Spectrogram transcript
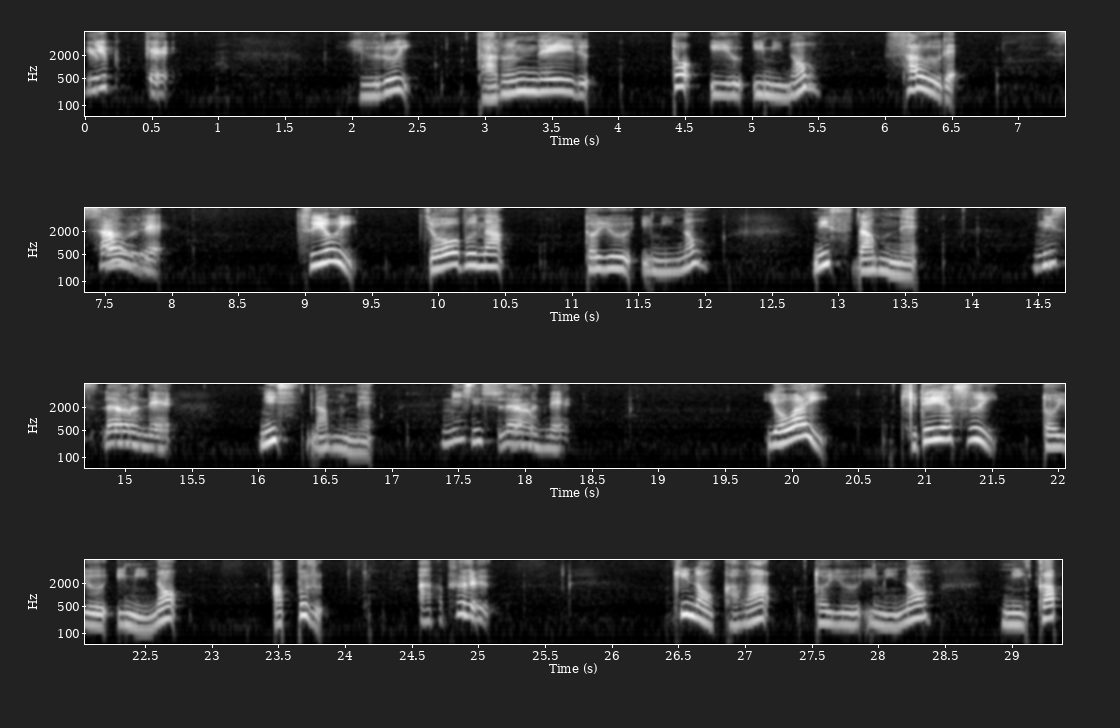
ユッケ。ゆるい。たるんでいる。という意味のサウレ。サウレ。強い。丈夫な。という意味のニスラムネ。ニスラムネ。ニスラムネ。ニスラムネ。弱い切れやすいという意味のアップル。アップル。木の皮という意味のニカ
